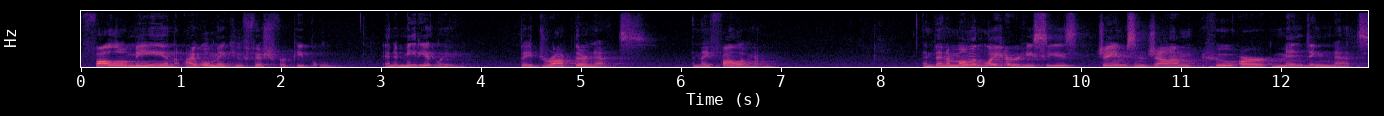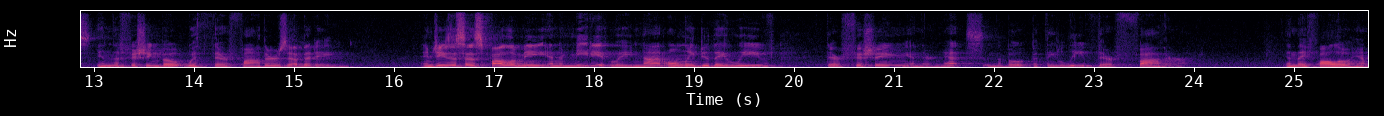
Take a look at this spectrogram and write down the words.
Follow me, and I will make you fish for people. And immediately they drop their nets and they follow him. And then a moment later, he sees James and John, who are mending nets in the fishing boat with their father Zebedee. And Jesus says, Follow me. And immediately, not only do they leave their fishing and their nets in the boat, but they leave their father and they follow him.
